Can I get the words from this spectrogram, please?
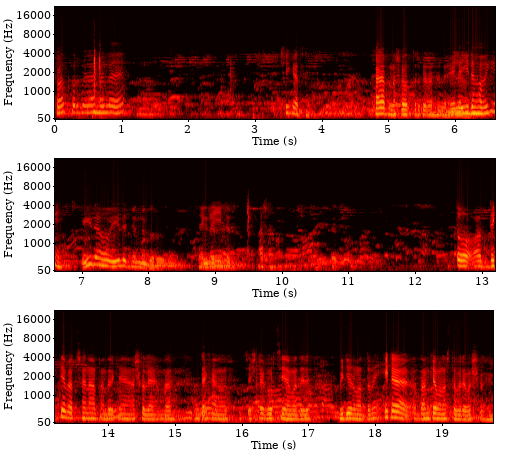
সত্তর করে হলে ঠিক আছে। খারাপ না সত্তর করে হলে। এগুলো ঈদ হবে কি? ঈদে হবে ঈদের জন্য করব এগুলো ঈদের আচ্ছা তো দেখতে পাচ্ছেন না আপনাদেরকে আসলে আমরা দেখানোর চেষ্টা করছি আমাদের ভিডিওর মাধ্যমে। এটা দাম কেমন আসতে পারে অবশ্যই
